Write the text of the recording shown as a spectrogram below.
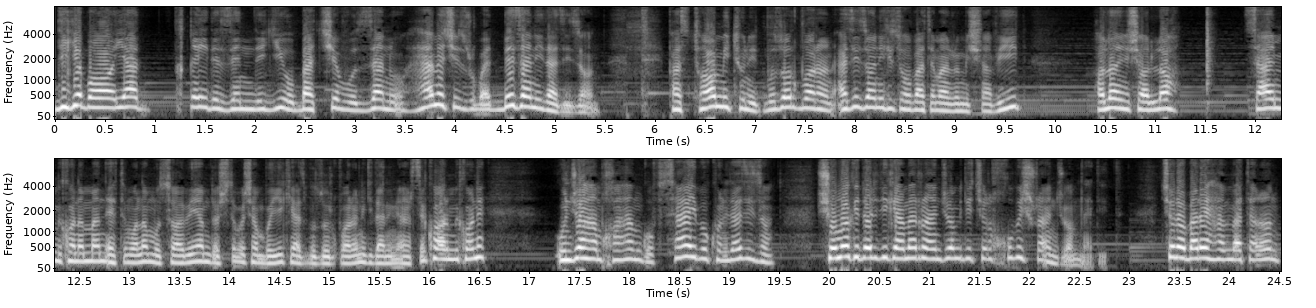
دیگه باید قید زندگی و بچه و زن و همه چیز رو باید بزنید عزیزان. پس تا می‌تونید بزرگواران عزیزانی که صحبت من رو میشنوید حالا انشالله سعی می‌کنم من احتمالا مصاحبه هم داشته باشم با یکی از بزرگوارانی که در این عرصه کار می‌کنه. اونجا هم خواهم گفت سعی بکنید عزیزان. شما که دارید یک عمل رو انجام می‌دید چرا خوبش رو انجام ندید؟ چرا برای هموطنان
